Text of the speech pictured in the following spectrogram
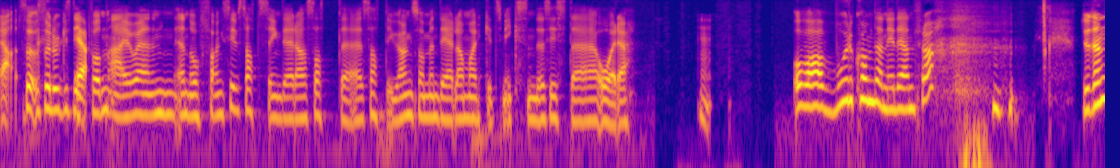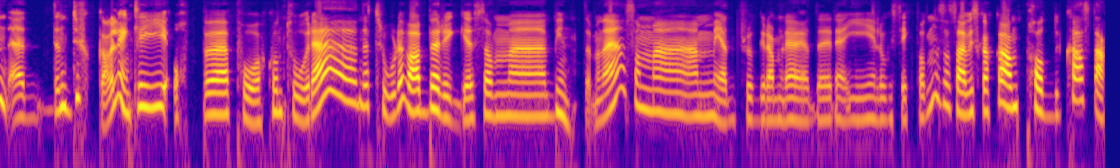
Ja, så, så Logistikkfonden ja. er jo en, en, offensiv satsing dere har satt, satt, i gang som en del av markedsmiksen det siste året. Mm. Og hva, hvor kom denne ideen fra? Du, den, eh, den dukka vel egentlig opp eh, på kontoret. Jeg tror det var Børge som eh, begynte med det, som er medprogramleder i Logistikkpodden. Så sa jeg vi skal ikke ha en podkast, da.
